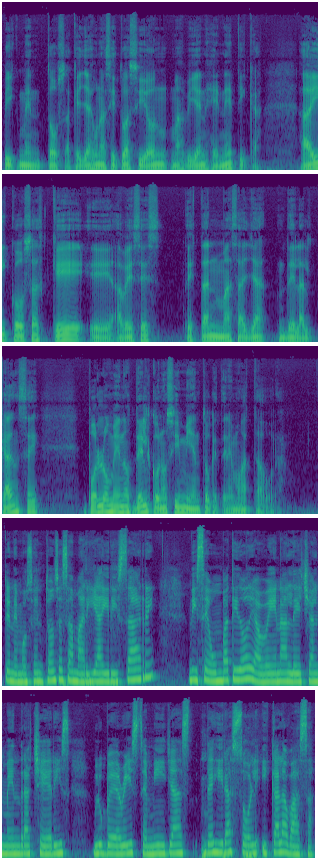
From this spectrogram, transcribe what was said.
pigmentosa, que ya es una situación más bien genética. Hay cosas que eh, a veces están más allá del alcance, por lo menos del conocimiento que tenemos hasta ahora. Tenemos entonces a María Irizarri. Dice un batido de avena, leche, almendra, cherries, blueberries, semillas de girasol y calabaza.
